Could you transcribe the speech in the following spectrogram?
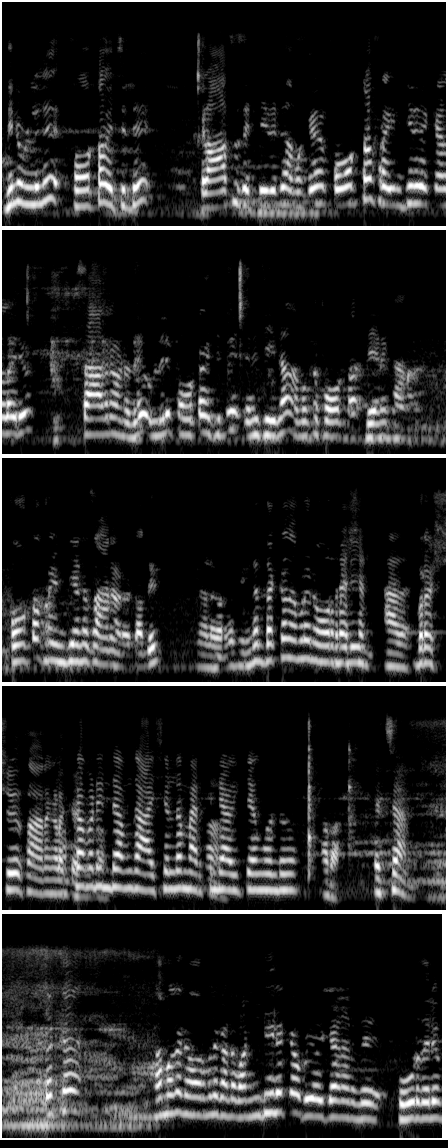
ഇതിനുള്ളിൽ ഫോട്ടോ വെച്ചിട്ട് ഗ്ലാസ് സെറ്റ് ചെയ്തിട്ട് നമുക്ക് ഫോട്ടോ ഫ്രെയിം ചെയ്ത് വെക്കാനുള്ള ഒരു സാധനമാണ് ഇത്. ഉള്ളിൽ ഫോട്ടോ വെച്ചിട്ട് ഇത് ചെയ്താൽ നമുക്ക് ഫോട്ടോ ഇതിനെ കാണാം. ഫോട്ടോ ഫ്രെയിം ചെയ്യേണ്ട സാധനമാണ് കേട്ടോ അത്. പിന്നെ ഇതൊക്കെ നമ്മുടെ നോർമലി ബ്രഷ് സാധനങ്ങളൊക്കെ അവിടെ ഉണ്ട് നമുക്ക് ആവശ്യമുള്ള മരത്തിന്റെ ആവശ്യം കൊണ്ട് അതാ. വെച്ചാണ്. ഇതൊക്കെ നമുക്ക് നോർമലി കണ്ട വണ്ടിയിലൊക്കെ ഉപയോഗിക്കാനാണ് ഇത് കൂടുതലും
